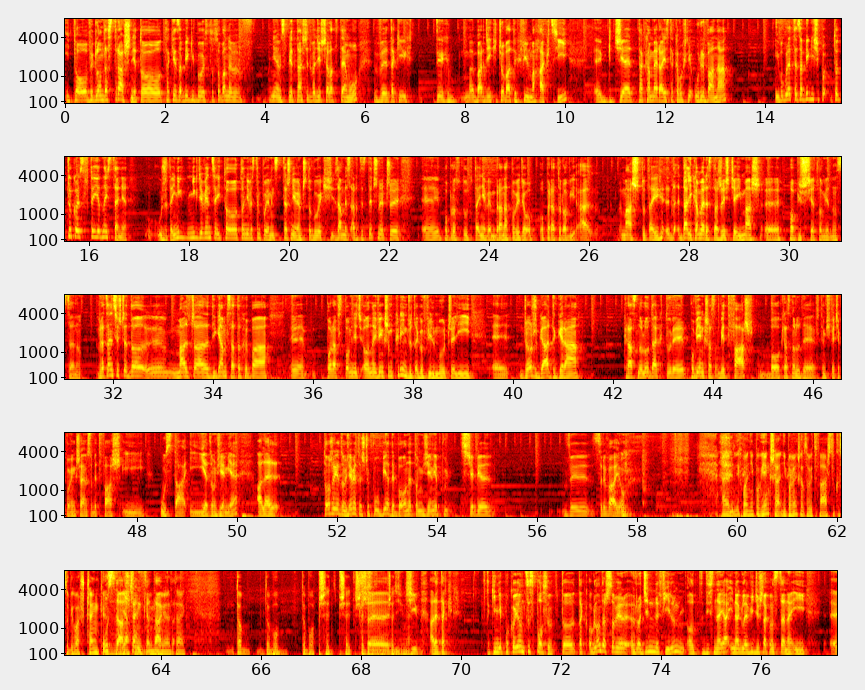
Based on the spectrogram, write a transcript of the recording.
i to wygląda strasznie. To takie zabiegi były stosowane w, nie wiem, z 15-20 lat temu w takich tych bardziej kiczowatych filmach akcji gdzie ta kamera jest taka właśnie urywana i w ogóle te zabiegi się. To tylko jest w tej jednej scenie użyte i nigdzie więcej to, to nie występuje, więc też nie wiem, czy to był jakiś zamysł artystyczny, czy yy, po prostu tutaj, nie wiem, Branat powiedział operatorowi, a masz tutaj, dali kamerę starzyście i masz, yy, popisz się tą jedną sceną. Wracając jeszcze do yy, Malcha Digamsa, to chyba pora wspomnieć o największym cringe'u tego filmu, czyli Josh Gad gra krasnoluda, który powiększa sobie twarz, bo krasnoludy w tym świecie powiększają sobie twarz i usta i jedzą ziemię, ale to, że jedzą ziemię to jeszcze pół biedy, bo one tą ziemię z siebie wysrywają. Ale chyba nie powiększa, nie powiększa sobie twarz, tylko sobie chyba szczękę Usta, z szczękę, tak, tak. tak. To, to było to było prze, prze, przedziwne, przedziwne. Ale tak w taki niepokojący sposób. To tak oglądasz sobie rodzinny film od Disneya i nagle widzisz taką scenę i yy,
